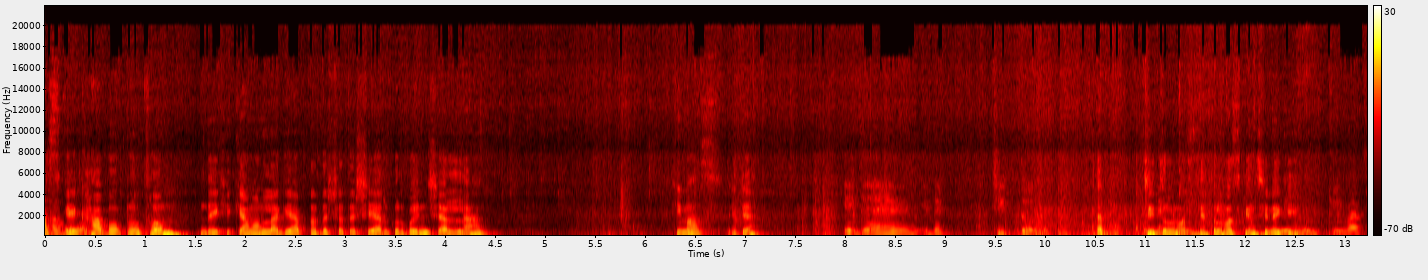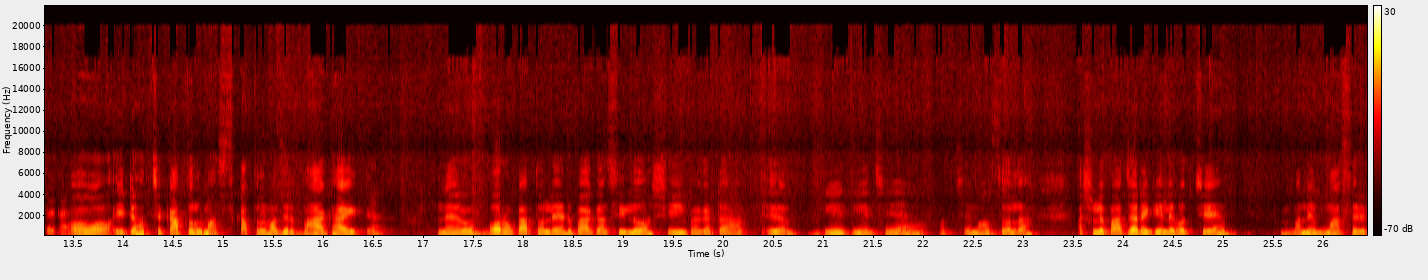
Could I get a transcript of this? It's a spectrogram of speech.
আজকে খাব। প্রথম। দেখি কেমন লাগে আপনাদের সাথে শেয়ার করব ইনশাল্লাহ কি মাছ এটা? এটা এটা চিত্তল চিতল মাছ চিতল মাছ কিনছি নাকি? ও এটা হচ্ছে কাতল মাছ কাতল মাছের বাঘা এটা। মানে বড় কাতলের বাঘা ছিল সেই বাঘাটা দিয়ে দিয়েছে হচ্ছে মাছওয়ালা। আসলে বাজারে গেলে হচ্ছে মানে মাছের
